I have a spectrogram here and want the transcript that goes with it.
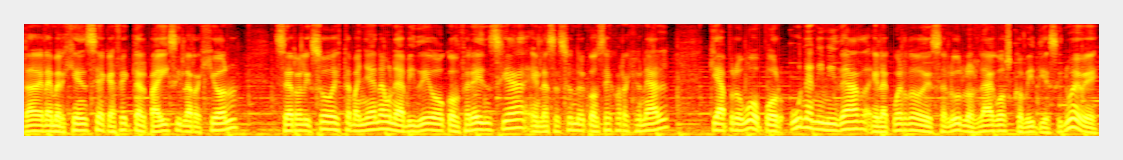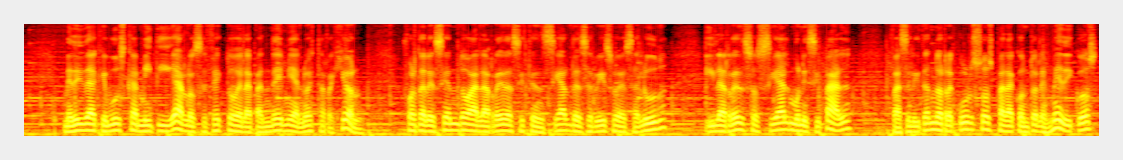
Dada la emergencia que afecta al país y la región, se realizó esta mañana una videoconferencia en la sesión del Consejo Regional que aprobó por unanimidad el Acuerdo de Salud Los Lagos COVID-19, medida que busca mitigar los efectos de la pandemia en nuestra región, fortaleciendo a la red asistencial del Servicio de Salud y la red social municipal, facilitando recursos para controles médicos,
